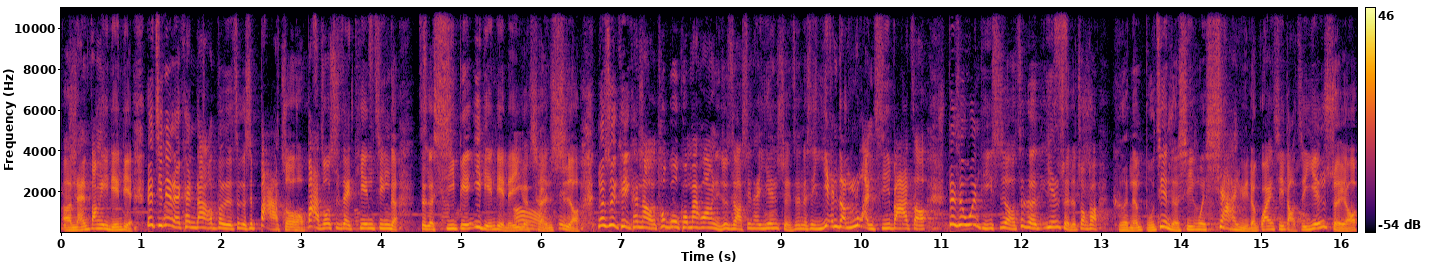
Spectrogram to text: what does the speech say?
呃南方一点点。那今天来看到的这个是霸州哦，霸州是在天津的这个西边一点点的一个城市哦。那所以可以看到，透过空拍画面你就知道，现在淹水真的是淹的乱七八糟。但是问题是哦，这个淹水的状况可能不见得是因为下雨的关系导致淹水哦。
